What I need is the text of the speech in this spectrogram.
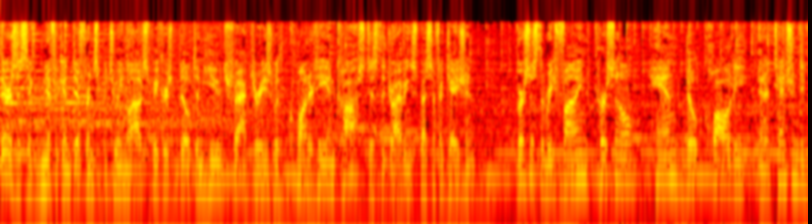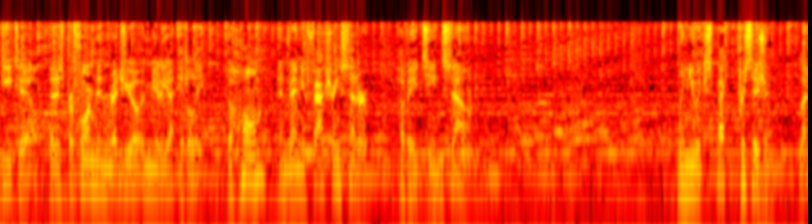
There is a significant difference between loudspeakers built in huge factories with quantity and cost as the driving specification versus the refined, personal, hand-built quality and attention to detail that is performed in Reggio Emilia, Italy, the home and manufacturing center of 18 Sound. When you expect precision, let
